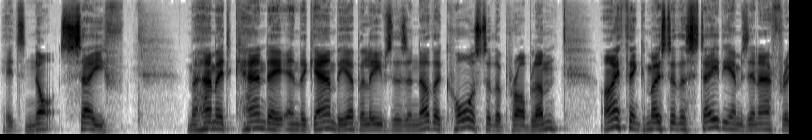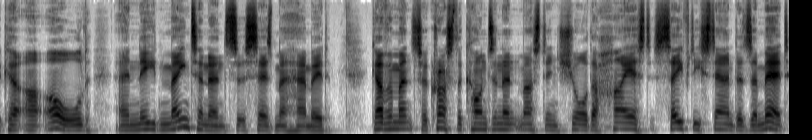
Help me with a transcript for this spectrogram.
It's not safe. Mohamed Kande in the Gambia believes there's another cause to the problem. I think most of the stadiums in Africa are old and need maintenance, says Mohamed. Governments across the continent must ensure the highest safety standards are met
